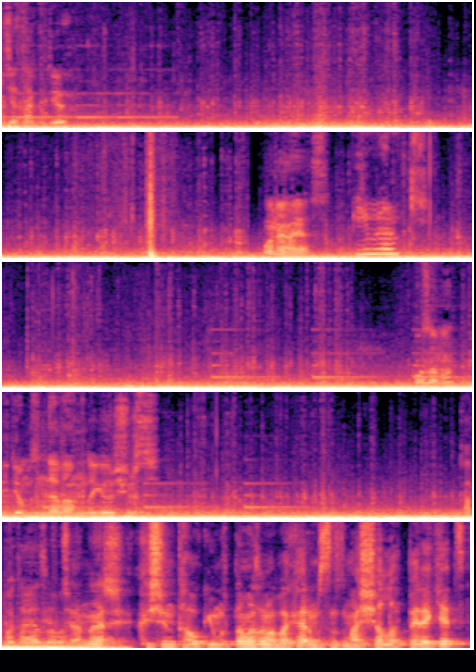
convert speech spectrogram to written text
iyice tak diyor. baba. Canlar kışın tavuk yumurtlamaz ama bakar mısınız? Maşallah bereket.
